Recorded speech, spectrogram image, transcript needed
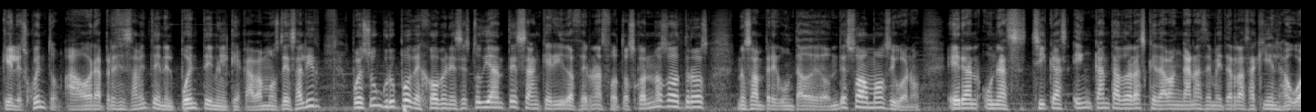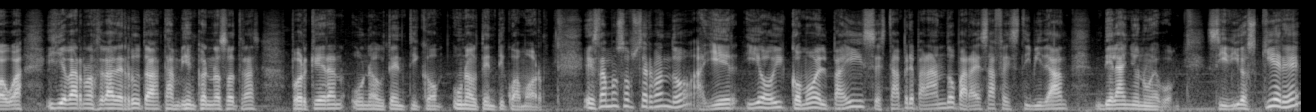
Que les cuento, ahora precisamente en el puente en el que acabamos de salir, pues un grupo de jóvenes estudiantes han querido hacer unas fotos con nosotros, nos han preguntado de dónde somos y bueno, eran unas chicas encantadoras que daban ganas de meterlas aquí en la guagua y llevárnosla de ruta también con nosotras porque eran un auténtico, un auténtico amor. Estamos observando ayer y hoy cómo el país se está preparando para esa festividad del año nuevo. Si Dios quiere,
